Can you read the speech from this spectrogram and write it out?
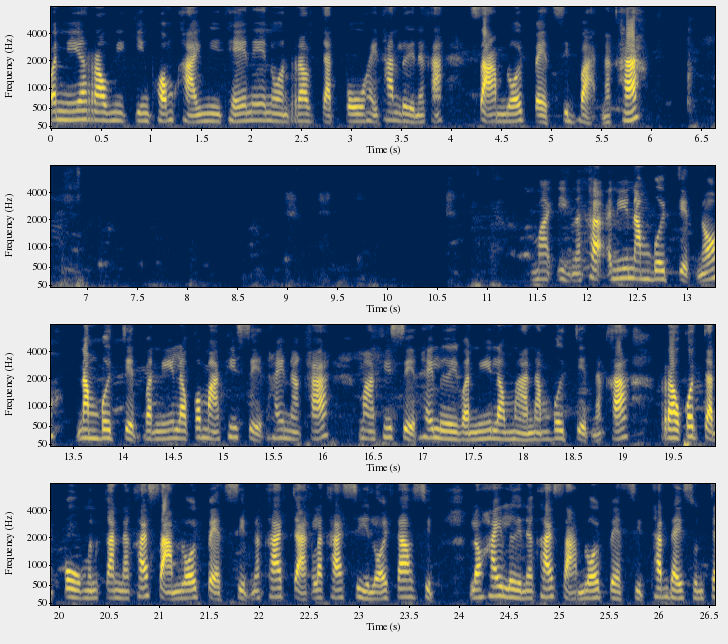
วันนี้เรามีกิ่งพร้อมขายมีแท้แน่นอนเราจัดโปรให้ท่านเลยนะคะ 380 บาทนะคะ มาอีกนะคะ อันนี้นัมเบอร์เจ็ดเนาะนัมเบอร์เจ็ดวันนี้เราก็มาพิเศษให้นะคะ มาพิเศษให้เลยวันนี้เรามานัมเบอร์เจ็ดนะคะ เราก็จัดโปรเหมือนกันนะคะ380นะคะ จากราคา490เกาสิบเราให้เลยนะคะ380ท่านใดสนใจ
